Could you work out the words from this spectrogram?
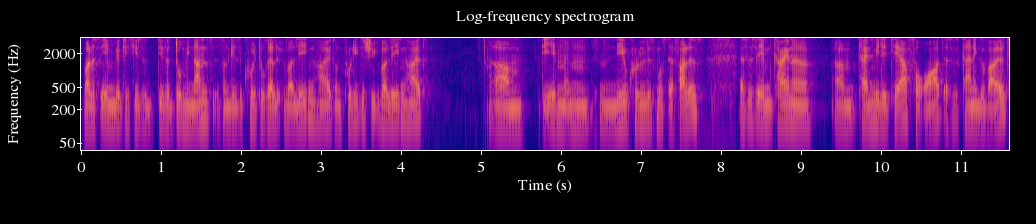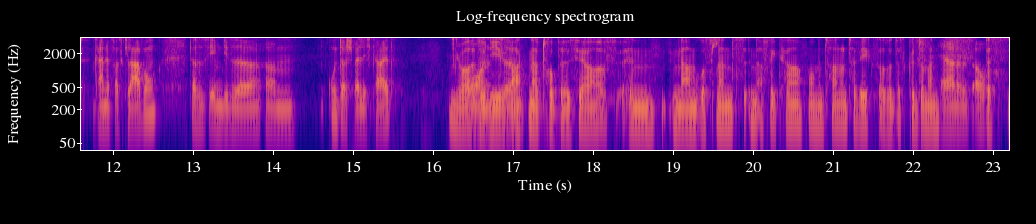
weil es eben wirklich diese, diese Dominanz ist und diese kulturelle Überlegenheit und politische Überlegenheit, ähm, die eben im, im, Neokolonialismus der Fall ist. Es ist eben keine, ähm, kein Militär vor Ort, es ist keine Gewalt, keine Versklavung, das ist eben diese ähm, Unterschwelligkeit. Ja, also Und, die äh, Wagner-Truppe ist ja in, im Namen Russlands in Afrika momentan unterwegs. Also das könnte man, Ja, das ist auch- das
